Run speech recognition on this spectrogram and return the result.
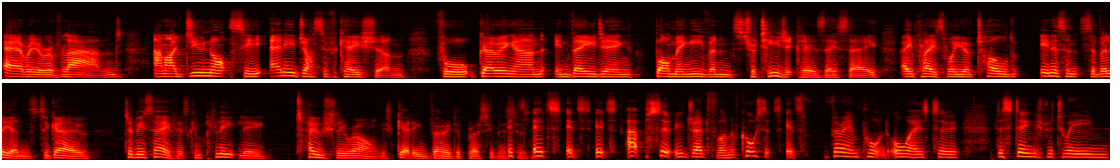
area of land. And I do not see any justification for going and invading, bombing, even strategically, as they say, a place where you have told innocent civilians to go to be safe. It's completely, totally wrong. It's getting very depressing. This It's, isn't it? it's, it's, it's absolutely dreadful. And of course, it's, it's very important always to distinguish between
